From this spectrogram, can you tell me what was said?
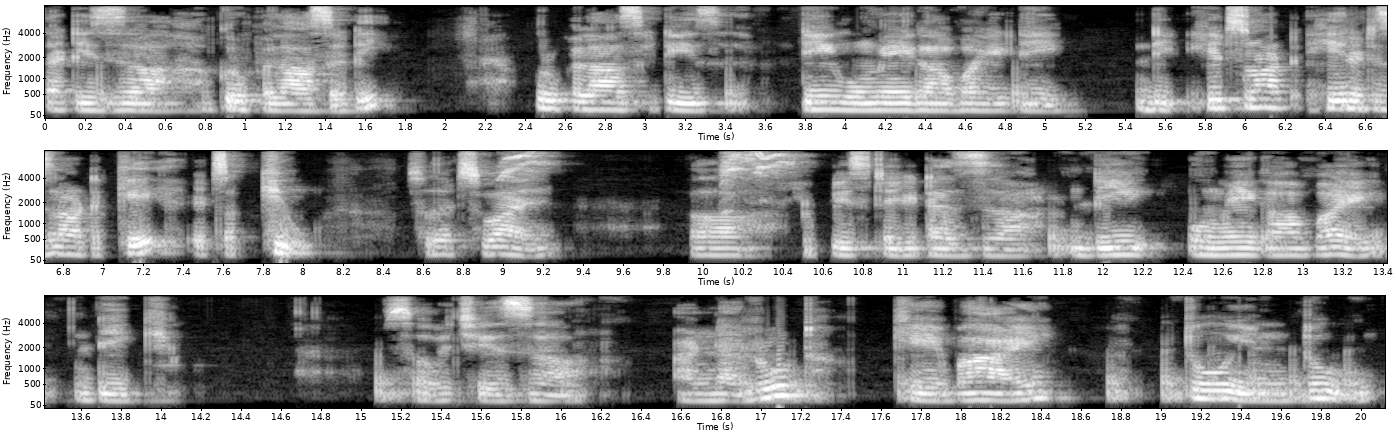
that is uh, group velocity. Group velocity is d omega by d d it's not here it is not a k it's a q. So that's why please take it as uh, d omega by dq so which is uh, under root k by 2 into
